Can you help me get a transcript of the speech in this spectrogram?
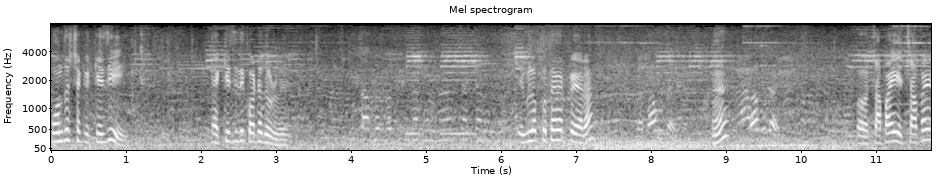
পঞ্চাশ টাকা কেজি? এক কেজিতে কটা ধরবে এগুলো কোথাকার পেয়ারা? হ্যাঁ? ও, চাপাই চাপাই?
